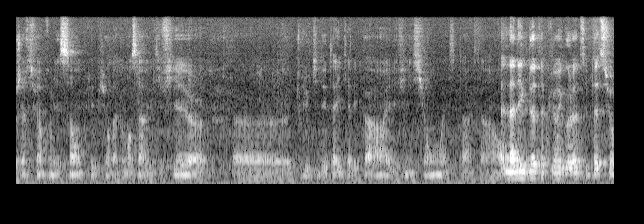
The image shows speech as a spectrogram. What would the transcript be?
j'ai reçu un premier sample et puis on a commencé à rectifier euh, euh, tous les petits détails qui n'allaient pas et les finitions, etc. etc. L'anecdote la plus rigolote, c'est peut-être sur,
